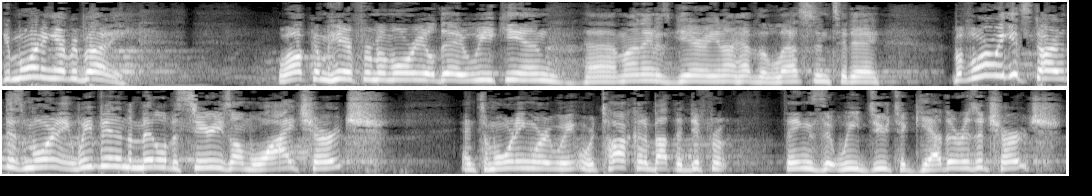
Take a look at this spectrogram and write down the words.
Good morning, everybody. Welcome here for Memorial Day weekend. Uh, my name is Gary and I have the lesson today. Before we get started this morning, we've been in the middle of a series on why church. And tomorrow morning we're, we're talking about the different things that we do together as a church.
